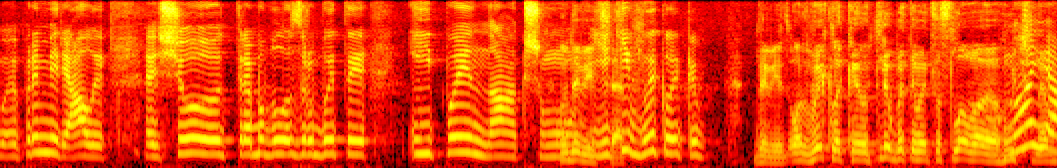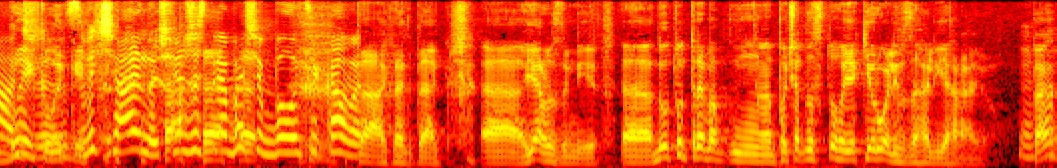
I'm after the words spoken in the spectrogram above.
е, приміряли, е, що треба було зробити і по-інакшому. Ну. Які виклики? Дивіться, от виклики, от любите ви це слово Ну а як виклики. же? Звичайно, що ж треба, щоб було цікаве. Так, так, так. Е, я розумію. Е, ну тут треба почати з того, які ролі взагалі я граю. Так?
